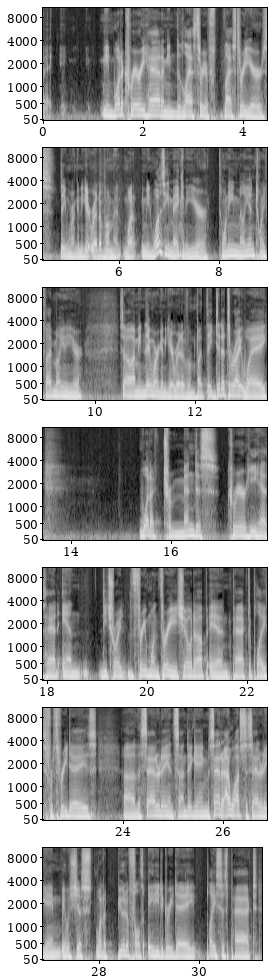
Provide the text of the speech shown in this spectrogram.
I mean, what a career he had. I mean, the last three or f- last three years, they weren't going to get rid of him. At what I mean, was he making a year? 20 million, 25 million a year. So I mean, they weren't going to get rid of him, but they did it the right way. What a tremendous career he has had, and Detroit the three one three showed up and packed the place for three days. Uh, the Saturday and Sunday game. Saturday, I watched the Saturday game. It was just what a beautiful 80 degree day. Place is packed.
